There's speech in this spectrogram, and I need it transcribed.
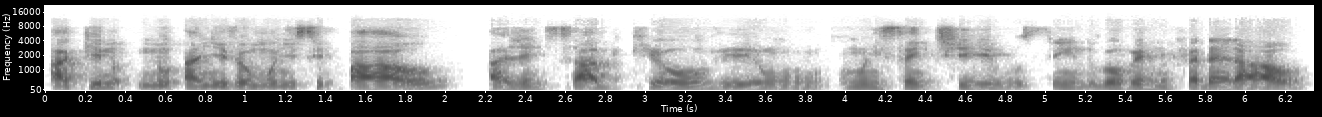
Aqui no, a nível municipal, a gente sabe que houve um, um incentivo, sim, do governo federal,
